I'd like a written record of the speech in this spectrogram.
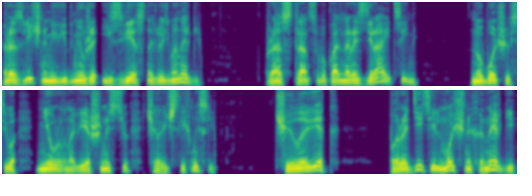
различными видами уже известных людям энергий. Пространство буквально раздирается ими, но больше всего неуравновешенностью человеческих мыслей. Человек, породитель мощных энергий,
